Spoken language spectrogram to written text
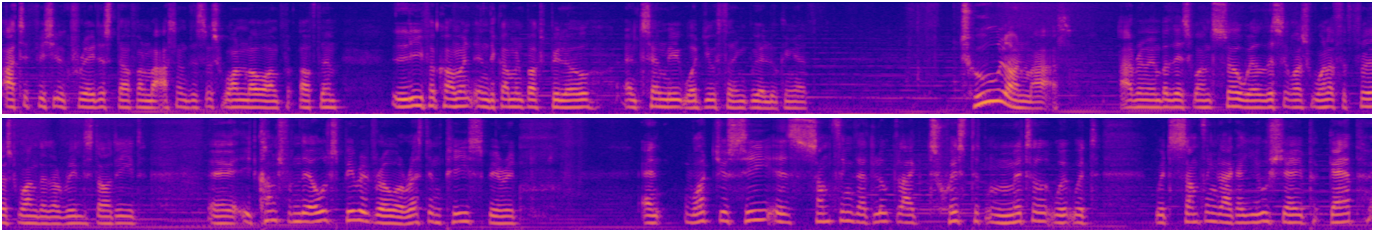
artificial created stuff on Mars and this is one more of, them. Leave a comment in the comment box below and tell me what you think we are looking at. Tool on Mars. I remember this one so well. This was one of the first ones that I really studied. Uh, it comes from the old Spirit rover, rest in peace Spirit. And what you see is something that looked like twisted metal with with, with something like a U-shaped gap uh,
